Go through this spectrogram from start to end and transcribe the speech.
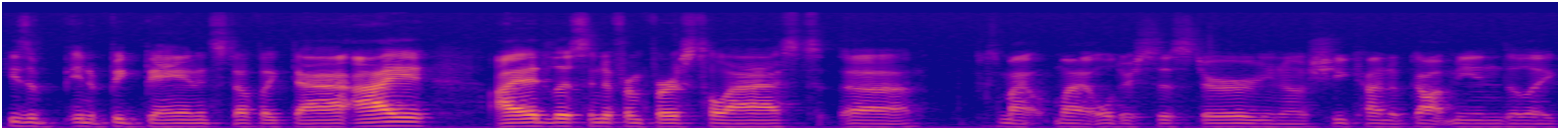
he's a, in a big band and stuff like that. I I had listened to from first to last because my my older sister you know she kind of got me into like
